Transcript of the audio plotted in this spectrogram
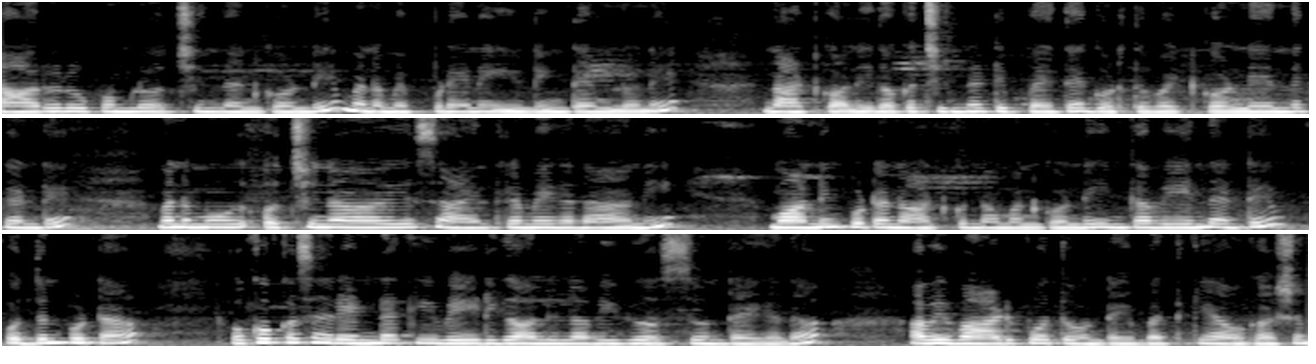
నారు రూపంలో వచ్చిందనుకోండి మనం ఎప్పుడైనా ఈవినింగ్ టైంలోనే నాటుకోవాలి. ఇది ఒక చిన్న టిప్ అయితే గుర్తుపెట్టుకోండి. ఎందుకంటే మనము వచ్చిన సాయంత్రమే కదా అని మార్నింగ్ పూట నాటుకున్నాం అనుకోండి ఇంకా అవి ఏంటంటే పొద్దున పూట ఒక్కొక్కసారి ఎండకి వేడి గాలులు అవి ఇవి వస్తుంటాయి కదా అవి వాడిపోతూ ఉంటాయి. బతికే అవకాశం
